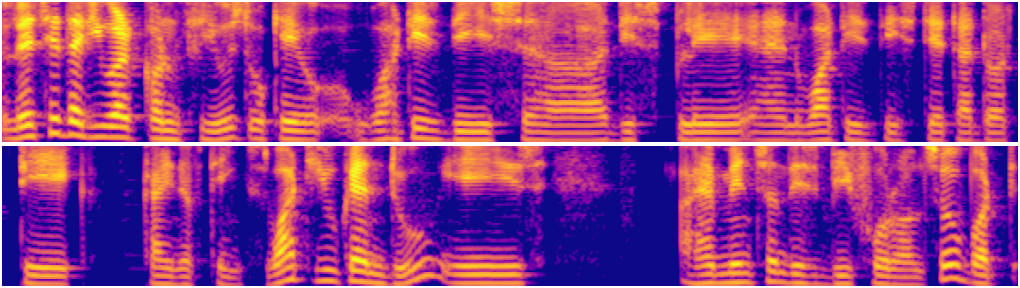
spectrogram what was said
Let's say that you are confused. Okay what is this uh, display and what is this data dot take kind of things. What you can do is i have mentioned this before also but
